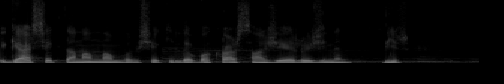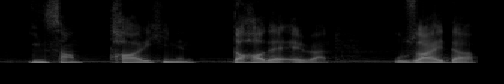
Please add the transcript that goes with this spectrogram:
E, Gerçekten anlamlı bir şekilde bakarsan jeolojinin bir insan tarihinin daha da evvel uzayda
